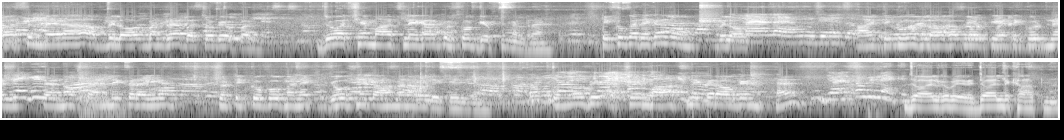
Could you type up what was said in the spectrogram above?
बस मेरा अब ब्लॉग बन रहा है बच्चों के ऊपर। जो अच्छे मार्क्स लेगा उसको गिफ्ट मिल रहा है। टिक्कू का देखा वो ब्लॉग मैं लाया मुझे आज टिक्कू का ब्लॉग अपलोड किया। टिक्कू ने टेन ऑफ़ टेन लिख कर आई है। तो टिक्कू को मैंने जो उसने कहा मैंने वो लेके दिया। तुम लोग भी अच्छे मार्क्स लेकर आओगे हैं? जल को भी लेके जॉयल जॉयल दिखा अपना।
